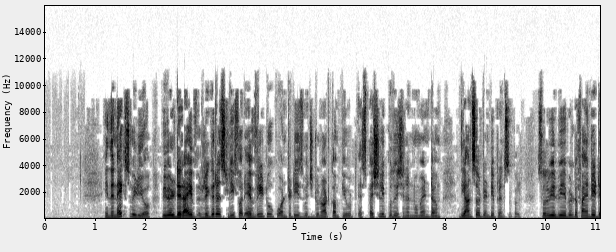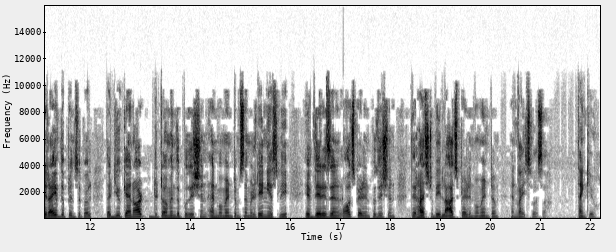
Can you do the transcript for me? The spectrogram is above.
In the next video, we will derive rigorously for every two quantities which do not compute, especially position and momentum, the uncertainty principle. So we will be able to finally derive the principle that you cannot determine the position and momentum simultaneously. If there is a small spread in position, there has to be a large spread in momentum and vice versa. Thank you.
